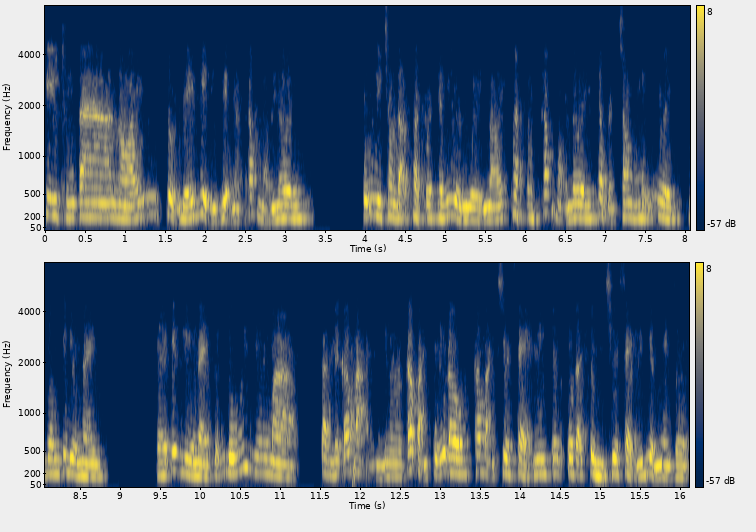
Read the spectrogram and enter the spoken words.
Khi chúng ta nói thượng đế hiện diện ở khắp mọi nơi cũng như trong đạo Phật, tôi thấy nhiều người nói Phật ở khắp mọi nơi, Phật ở trong mỗi người. Vâng cái điều này, cái cái điều này cũng đúng, nhưng mà tặng với các bạn ờ, các bạn cũ đâu, các bạn chia sẻ đi tôi đã từng chia sẻ cái điểm này rồi.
